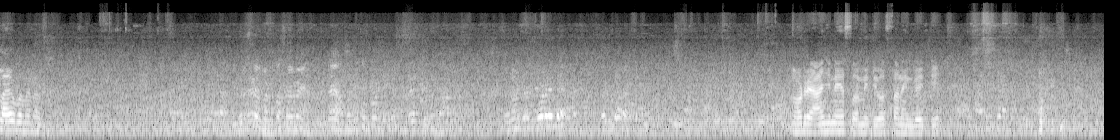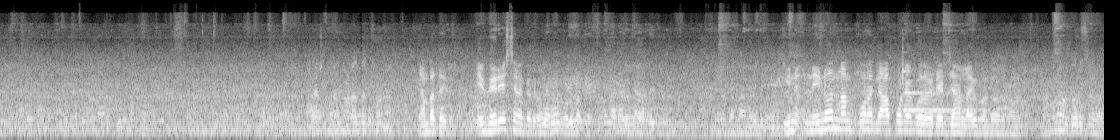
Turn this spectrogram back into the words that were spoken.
ಲೈವ್ ಬಂದ ನೋಡ್ರಿ ನೋಡ್ರಿ ಆಂಜನೇಯ ಸ್ವಾಮಿ ದೇವಸ್ಥಾನ ಹೆಂಗೈತಿ? ಎಂಬತ್ತೈದು. ಈ ವೇರಿಯೇಷನ್ ಹಾಕಿದ್ರು ಹೋಗಿ ಬರ್ಬೇಕು ಇನ್ನು ಇನ್ನೊಂದು ನನ್ನ ಫೋನಲ್ಲಿ ಆ ಫೋನ್ ಗೊತ್ತಾಗುತ್ತೆ. ಎರಡು ಜನ ಲೈವ್ ಬಂದು ತೋರಿಸ್ತಾರೆ.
